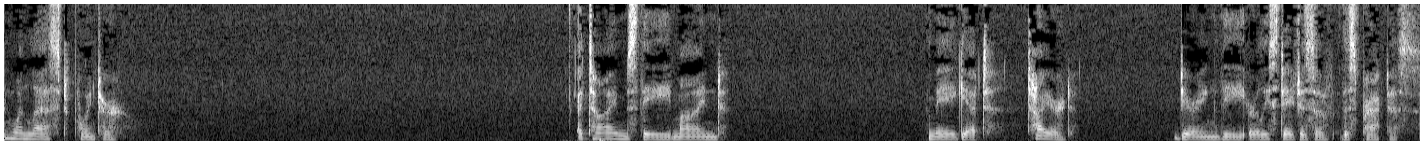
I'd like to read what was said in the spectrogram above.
And one last pointer. At times, the mind may get tired during the early stages of this practice,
